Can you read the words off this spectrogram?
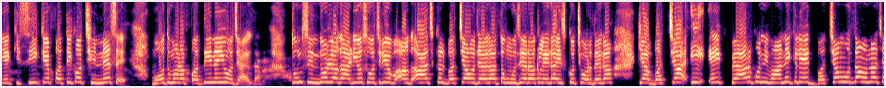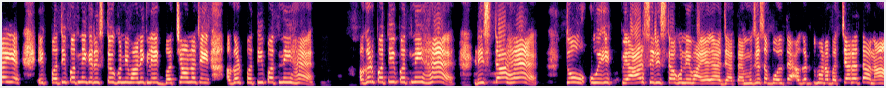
ये किसी के पति को छीनने से वो तुम्हारा पति नहीं हो जाएगा। तुम सिंदूर लगा रही हो सोच रही हो आजकल बच्चा हो जाएगा तो मुझे रख लेगा इसको छोड़ देगा। क्या बच्चा ए, एक प्यार को निभाने के लिए एक बच्चा मुद्दा होना चाहिए? एक पति पत्नी के रिश्ते को निभाने के लिए एक बच्चा होना चाहिए? अगर पति पत्नी है अगर पति पत्नी है, रिश्ता है तो वो एक प्यार से रिश्ता को निभाया जाता है। मुझे सब बोलता है, अगर तुम्हारा बच्चा रहता ना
